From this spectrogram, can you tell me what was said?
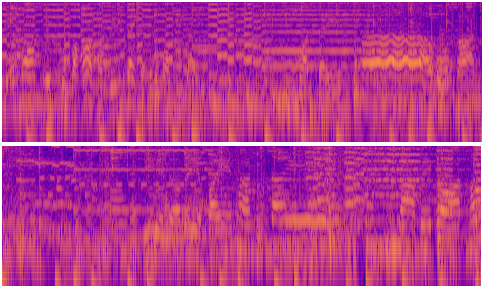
เพียงสองกินกูบอกเขาต้องบินใจกันเป็นความใหญ่วันใดถ้าโอกาสนี้ที่จะรีบไปทันใดจะไปกอดท้อ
